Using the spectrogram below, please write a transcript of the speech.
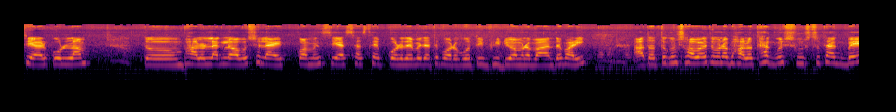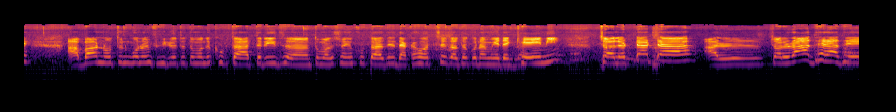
শেয়ার করলাম। তো ভালো লাগলে অবশ্যই লাইক কমেন্ট শেয়ার সাবস্ক্রাইব করে দেবে যাতে পরবর্তী ভিডিও আমরা বানাতে পারি। আর ততক্ষণ সবাই তোমরা ভালো থাকবে, সুস্থ থাকবে। আবার নতুন কোনো ভিডিওতে তোমাদের খুব তাড়াতাড়ি তোমাদের সঙ্গে খুব তাড়াতাড়ি দেখা হচ্ছে। ততক্ষণ আমি এটা খেয়ে নিই। চলো, টাটা। আর চলো, রাধে রাধে।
